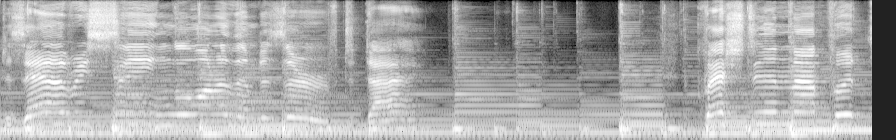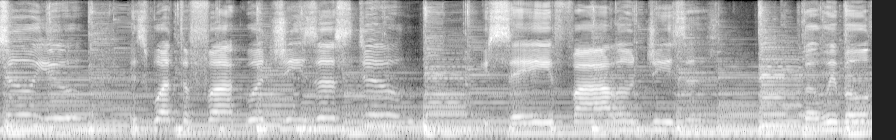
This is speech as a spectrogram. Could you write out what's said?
Does every single one of them deserve to die? The question I put to you is what the fuck would Jesus do? You say you follow Jesus, but we both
